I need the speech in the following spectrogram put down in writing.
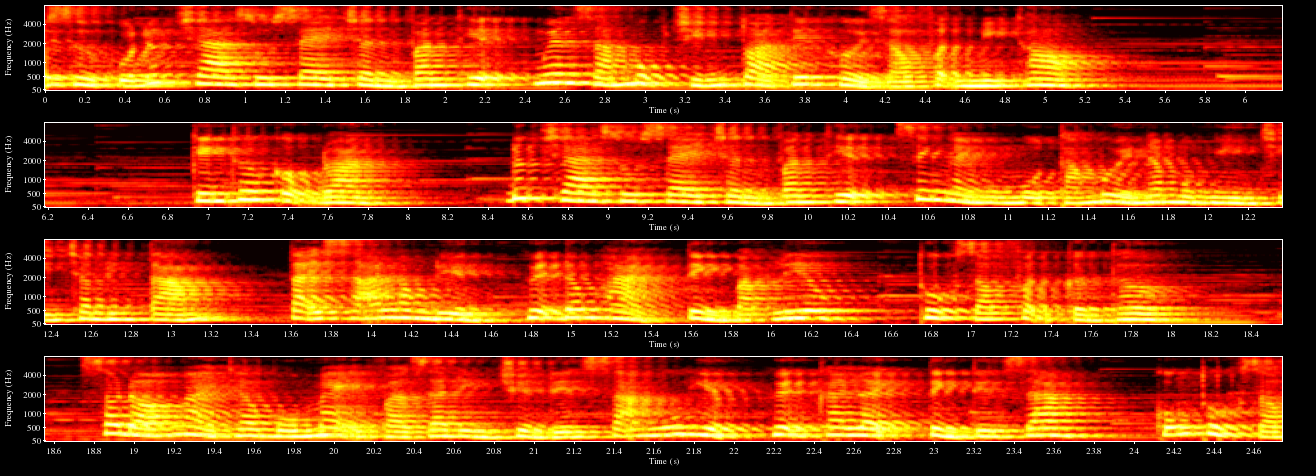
sử của Đức cha Du Xe Trần Văn Thiện, nguyên giám mục chính tòa tiên khởi giáo phận Mỹ Tho. Kính thưa cộng đoàn, Đức cha Du Xe Trần Văn Thiện sinh ngày 1 tháng 10 năm 1908 tại xã Long Điền, huyện Đông Hải, tỉnh Bạc Liêu, thuộc giáo phận Cần Thơ. Sau đó Ngài theo bố mẹ và gia đình chuyển đến xã Ngũ Hiệp, huyện Cai Lậy, tỉnh Tiền Giang, cũng thuộc giáo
